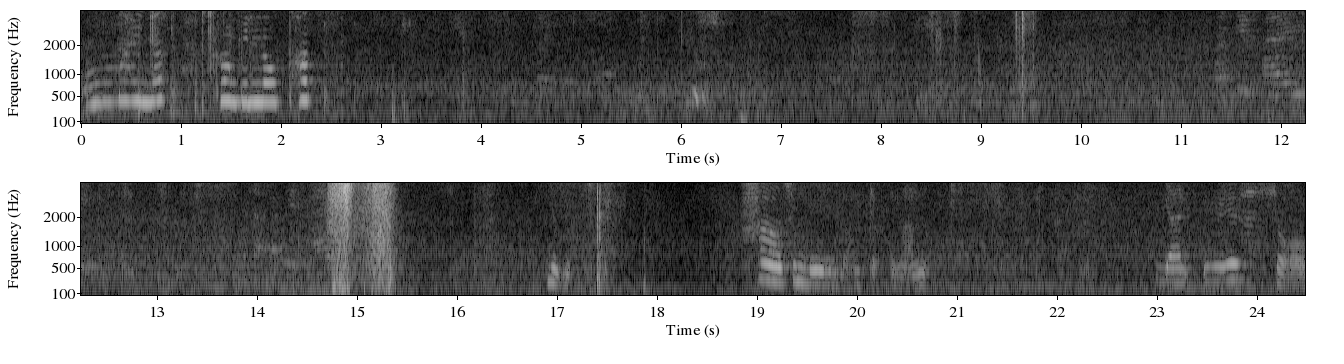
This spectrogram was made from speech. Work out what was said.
โอ้ไม่นะเครื่องบินเราพักหนึ่งห้าชั่วโมงหลังจากนั้น ยันอฟสอง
